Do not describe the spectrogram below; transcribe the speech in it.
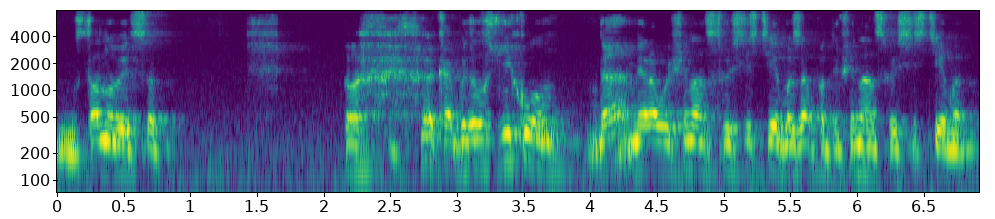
э, становится э, как бы должником да, мировой финансовой системы, западной финансовой системы.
